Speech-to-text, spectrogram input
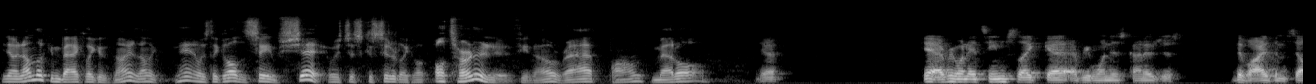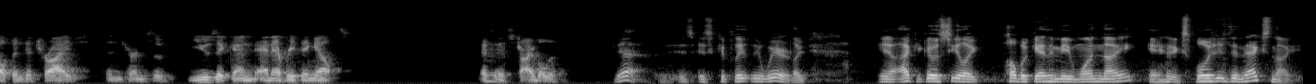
you know. And I'm looking back like at the nineties, I'm like, man, it was like all the same shit. It was just considered like alternative, you know, rap, punk, metal. Yeah. Yeah, everyone, it seems like uh, everyone is kind of just divided themselves into tribes in terms of music and, and everything else. It's, Hmm. it's tribalism. Yeah, it's it's completely weird. Like, you know, I could go see like Public Enemy one night and Exploited the next night,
